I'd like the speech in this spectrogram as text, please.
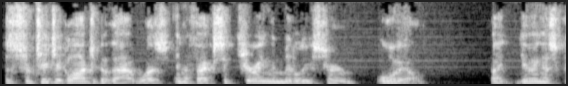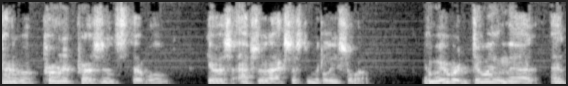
the strategic logic of that was, in effect, securing the Middle Eastern oil, uh, giving us kind of a permanent presence that will give us absolute access to Middle East oil. And we were doing that at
